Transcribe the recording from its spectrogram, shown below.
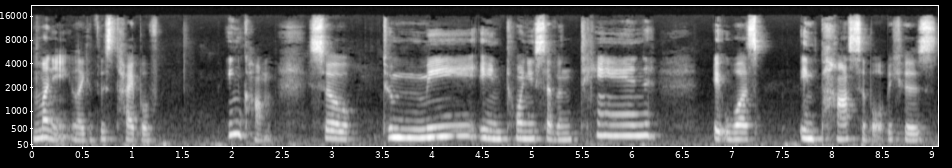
money, like this type of income. So to me in 2017, it was impossible because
